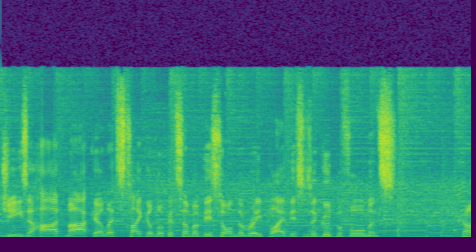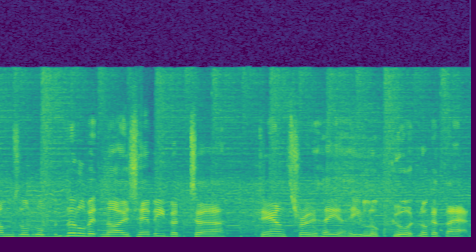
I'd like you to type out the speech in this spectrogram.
Geez, a hard marker. Let's take a look at some of this on the replay. This is a good performance. Comes a little, little bit nose heavy, but uh, down through here, he looked good. Look at that.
